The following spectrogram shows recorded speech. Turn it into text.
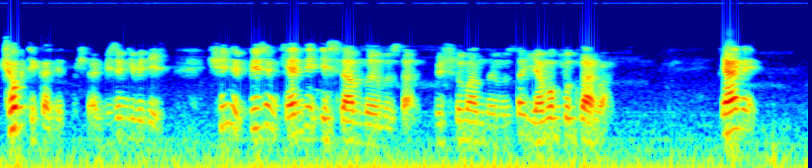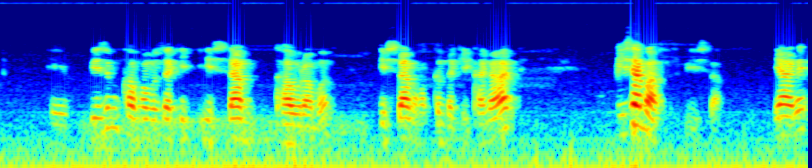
çok dikkat etmişler. Bizim gibi değil. Şimdi bizim kendi İslamlığımızda, Müslümanlığımızda yamukluklar var. Yani bizim kafamızdaki İslam kavramı, İslam hakkındaki kanaat bize mahsus bir İslam. Yani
